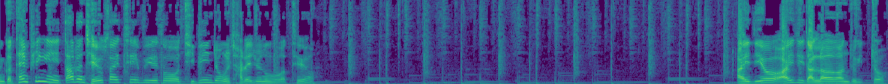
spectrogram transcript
그러니까 템핑이 다른 제휴 사이트에 비해서 DB 인정을 잘 해주는 것 같아요. 아이디어 아이디 날라간 적 있죠.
